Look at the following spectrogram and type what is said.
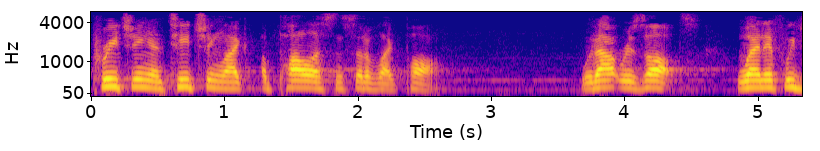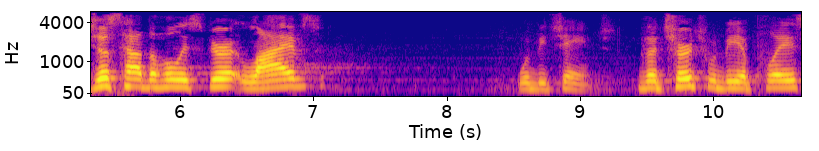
preaching and teaching like Apollos instead of like Paul, without results. When if we just had the Holy Spirit, lives would be changed. The church would be a place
